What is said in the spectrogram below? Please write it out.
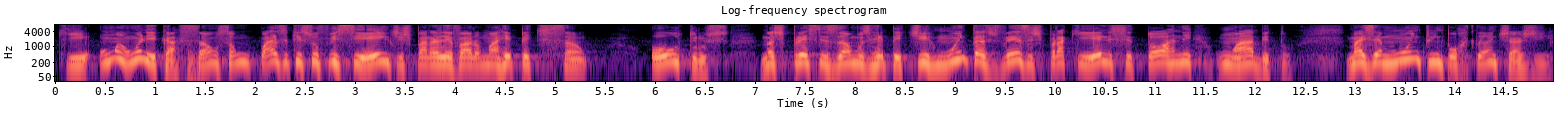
que uma única ação são quase que suficientes para levar uma repetição. Outros nós precisamos repetir muitas vezes para que ele se torne um hábito. Mas é muito importante agir.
